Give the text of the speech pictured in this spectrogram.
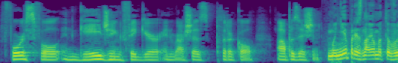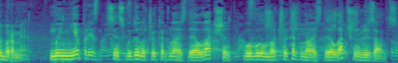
forceful, engaging figure in Russia's political opposition. Since we do not recognize the election, we will not recognize the election results.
